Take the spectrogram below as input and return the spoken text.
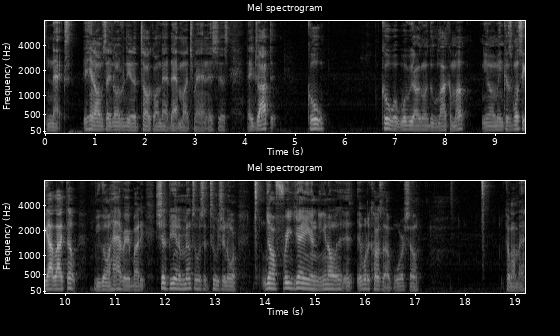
Next, you know what I'm saying? Don't even need to talk on that that much, man. It's just they dropped it. Cool, cool. What what we all gonna do? Lock him up? You know what I mean? Because once he got locked up, you're gonna have everybody should be in a mental institution or y'all free Ye, and you know it, it would have caused an uproar. So Come on, man.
